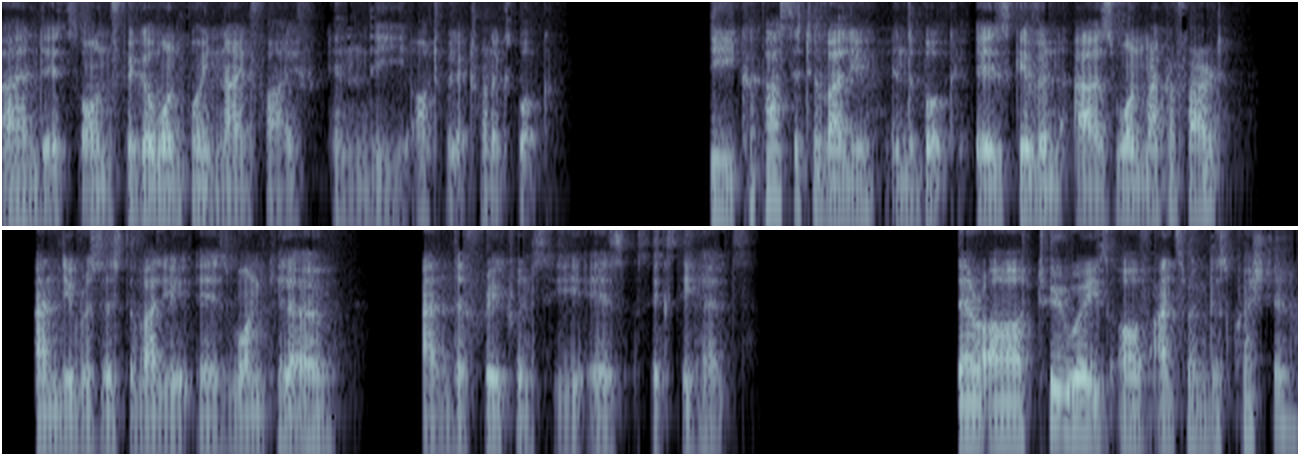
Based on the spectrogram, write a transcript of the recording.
and it's on figure 1.95 in the Art of Electronics book. The capacitor value in the book is given as 1 microfarad and the resistor value is 1 kilo ohm and the frequency is 60 hertz. There are two ways of answering this question.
